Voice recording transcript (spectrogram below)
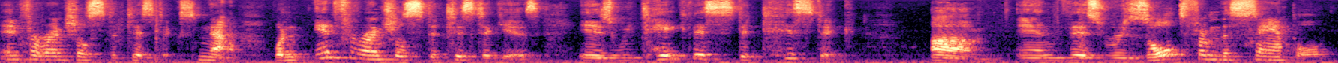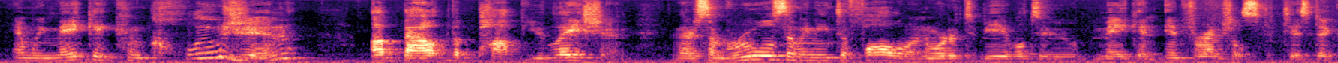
Inferential statistics. Now, what an inferential statistic is, is we take this statistic um, and this results from the sample, and we make a conclusion about the population. And there's some rules that we need to follow in order to be able to make an inferential statistic,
